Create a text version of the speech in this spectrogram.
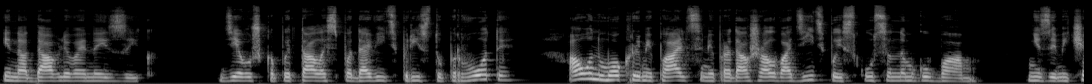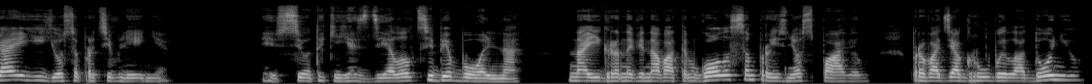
и надавливая на язык. Девушка пыталась подавить приступ рвоты, а он мокрыми пальцами продолжал водить по искусанным губам, не замечая ее сопротивления. «И все-таки я сделал тебе больно», — наигранно виноватым голосом произнес Павел, проводя грубой ладонью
